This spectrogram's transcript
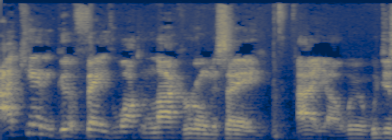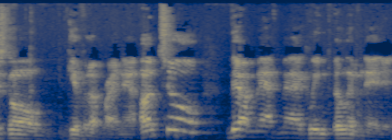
I can't in good faith walk in the locker room and say, all right, y'all, we're, we're just going to give it up right now until they are mathematically eliminated.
